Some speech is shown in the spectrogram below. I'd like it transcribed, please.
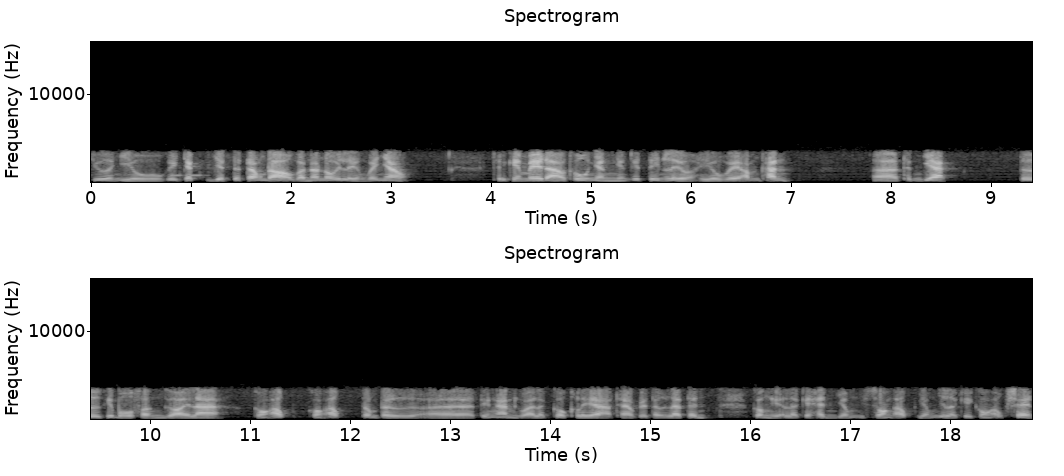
chứa nhiều cái chất dịch ở trong đó và nó nối liền với nhau. Thì cái mê đạo thu nhận những cái tín hiệu hiệu về âm thanh à, thính giác từ cái bộ phận gọi là con ốc. Con ốc trong từ uh, tiếng Anh gọi là cochlea theo cái từ Latin có nghĩa là cái hình giống xoắn ốc giống như là cái con ốc sên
